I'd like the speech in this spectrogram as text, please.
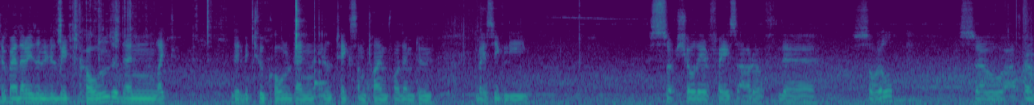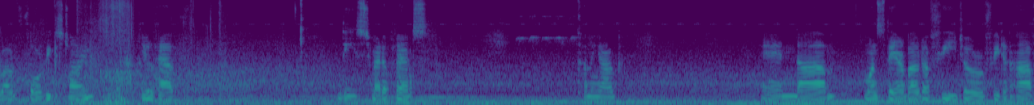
the weather is a little bit cold then like a little bit too cold then it'll take some time for them to basically show their face out of the soil. So after about four weeks time you'll have these tomato plants coming out. And um, once they are about a feet or feet and a half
